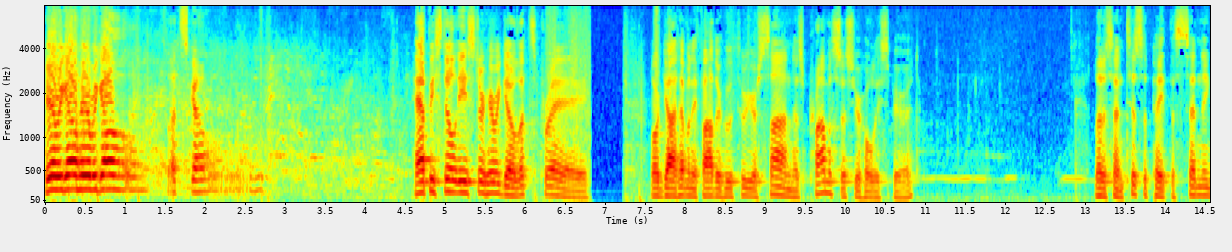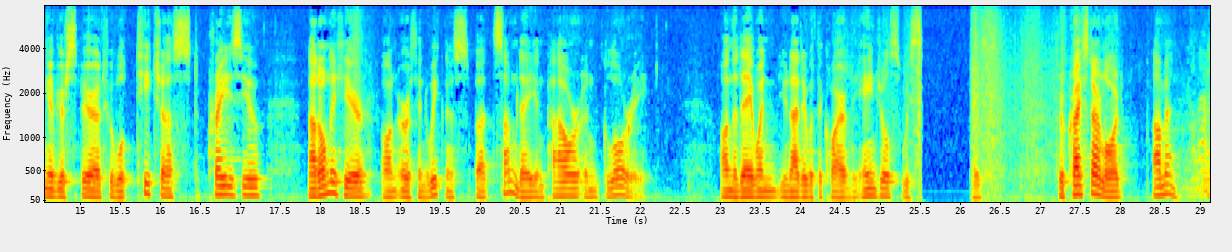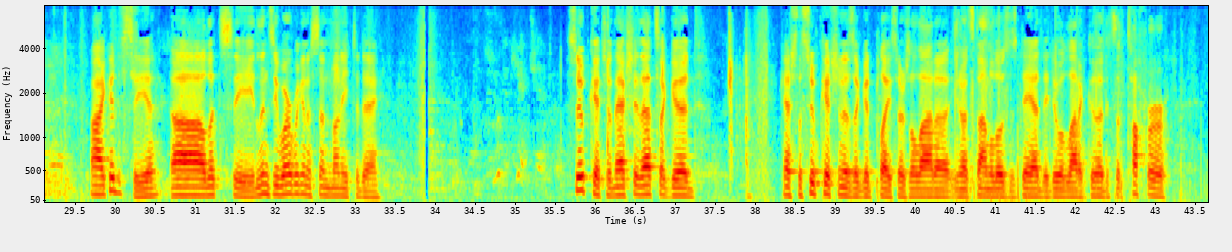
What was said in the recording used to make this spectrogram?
Here we go, here we go. Let's go. Happy still Easter. Here we go. Let's pray. Lord God, Heavenly Father, who through your Son has promised us your Holy Spirit, let us anticipate the sending of your Spirit who will teach us to praise you, not only here on earth in weakness, but someday in power and glory. On the day when, united with the choir of the angels, we sing through Christ our Lord. Amen. Amen. All right, good to see you. Uh, let's see. Lindsay, where are we going to send money today? Soup kitchen. Soup kitchen. Actually, that's a good Gosh, the soup kitchen is a good place. There's a lot of, you know, it's Don Lowe's dad. They do a lot of good. It's a tougher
